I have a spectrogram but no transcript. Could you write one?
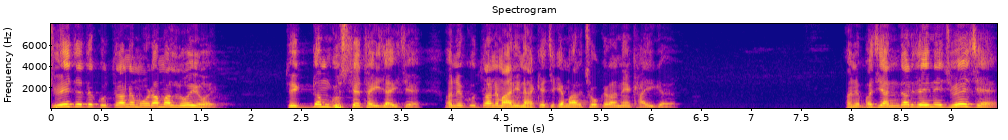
જોઈએ છે તો કૂતરાના મોઢામાં લોહી હોય. તો એકદમ ગુસ્સે થઈ જાય છે અને કૂતરાને મારી નાખે છે કે મારા છોકરાને ખાઈ ગયો. અને પછી અંદર જઈને જોઈએ છે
